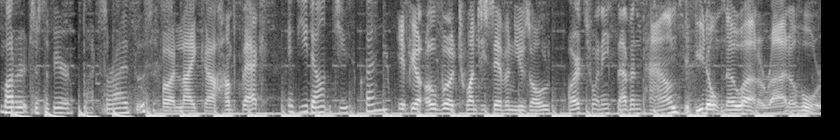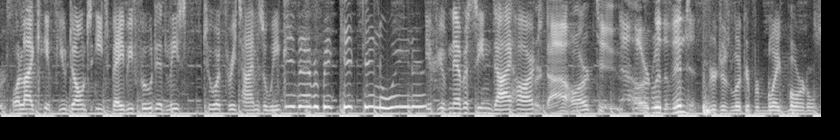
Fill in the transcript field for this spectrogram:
moderate to severe black psoriasis. Or like a humpback. If you don't juice cleanse. If you're over 27 years old. Or 27 pounds. If you don't know how to ride a horse. Or like if you don't eat baby food at least two or three times a week. You've ever been kicked in the wiener? If you've never seen Die Hard. Or Die Hard 2. Die Hard with a vengeance. If you're just looking for Blake Bortles.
